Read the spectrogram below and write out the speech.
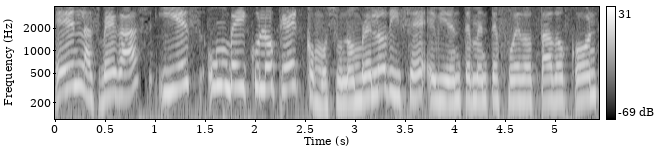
en Las Vegas, y es un vehículo que, como su nombre lo dice, evidentemente fue dotado con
